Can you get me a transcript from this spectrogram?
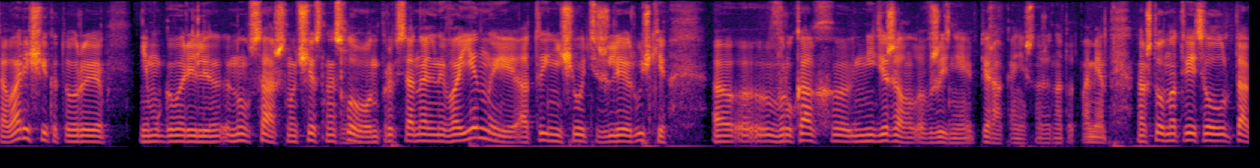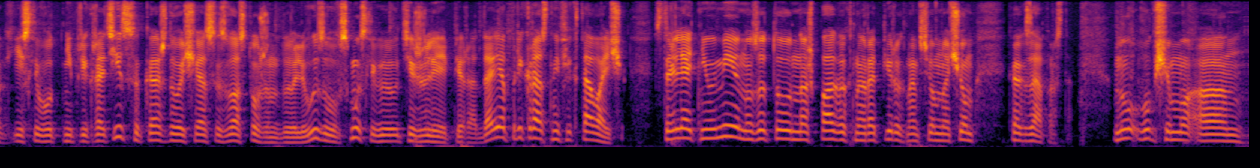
товарищей, которые ему говорили, ну, Саш, ну, честное слово, он профессиональный военный, а ты ничего тяжелее ручки э, в руках не держал в жизни пера, конечно же, на тот момент. На что он ответил так, если вот не прекратится, каждого сейчас из вас тоже на дуэль вызову, в смысле тяжелее пера. Да, я прекрасный фехтовальщик. Стрелять не умею, но зато на шпагах, на рапирах, на всем на чем, как запросто. Ну, в общем,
